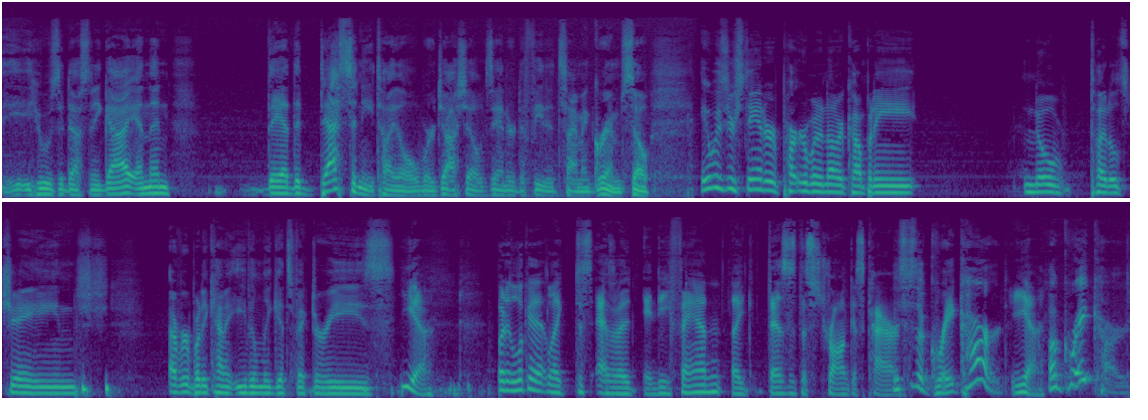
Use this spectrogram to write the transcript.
he, he was the Destiny guy. And then they had the Destiny title where Josh Alexander defeated Simon Grimm. So it was your standard partner with another company. No titles change. Everybody kind of evenly gets victories. Yeah. But look at it like just as an indie fan, like this is the strongest card. This is a great card. Yeah. A great card.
